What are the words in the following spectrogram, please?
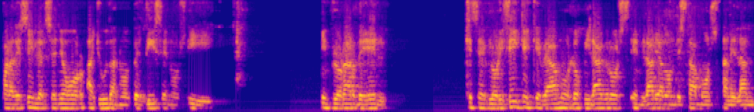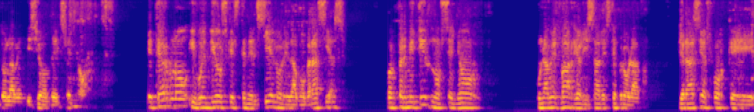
para decirle al Señor, ayúdanos, bendícenos y implorar de Él que se glorifique y que veamos los milagros en el área donde estamos anhelando la bendición del Señor. Eterno y buen Dios que esté en el cielo, le damos gracias por permitirnos, Señor, una vez más realizar este programa. Gracias porque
